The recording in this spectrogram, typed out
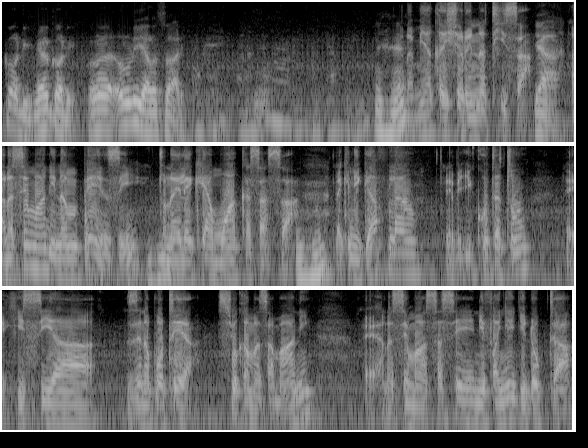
Kodi, kodi. Rudia hilo swali. Uhum. na miaka 29 Yeah. anasema nina mpenzi tunaelekea mwaka sasa lakini ghafla imejikuta tu eh, hisia zinapotea sio kama zamani eh, anasema sasa nifanyeje dokta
